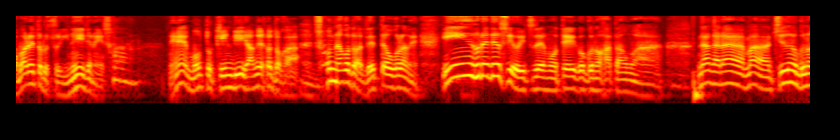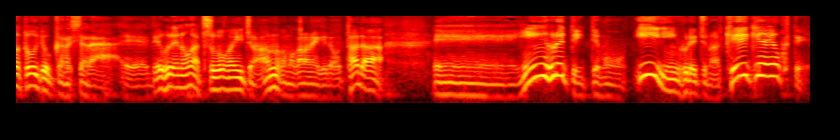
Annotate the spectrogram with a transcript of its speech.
暴れとる人いねえじゃないですか。はい、ねもっと金利上げろとか、そんなことは絶対起こらない。インフレですよ、いつでも帝国の破綻は。だから、まあ、中国の当局からしたら、えー、デフレの方が都合がいいっていうのはあるのかもわからないけど、ただ、えー、インフレって言っても、いいインフレっていうのは景気が良くて、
